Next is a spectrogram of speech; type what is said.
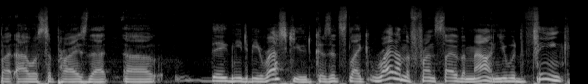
but I was surprised that uh, they need to be rescued because it's like right on the front side of the mountain. You would think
